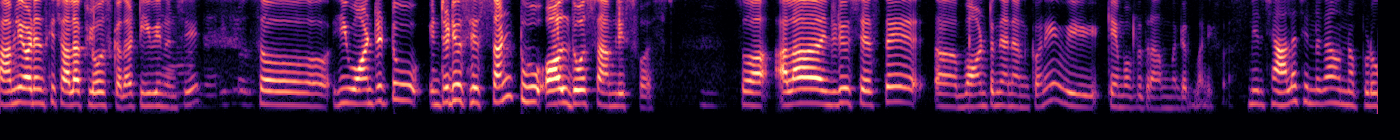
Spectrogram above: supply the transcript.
ఫ్యామిలీ ఆడియన్స్కి చాలా క్లోజ్ కదా టీవీ నుంచి so he wanted to introduce his son to all those families first so అలా ఇంట్రడ్యూస్ చేస్తే బాగుంటుంది అని అనుకొని we came up with Ramnagar Bunny first మీరు చాలా చిన్నగా ఉన్నప్పుడు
